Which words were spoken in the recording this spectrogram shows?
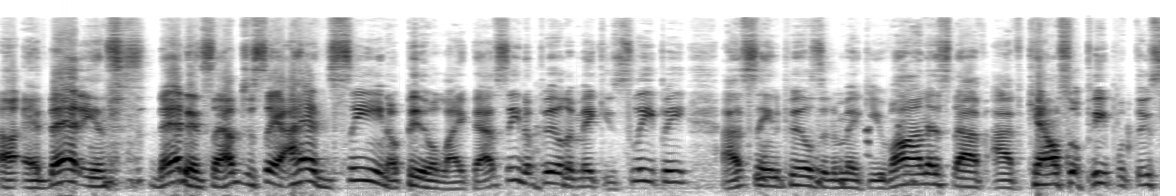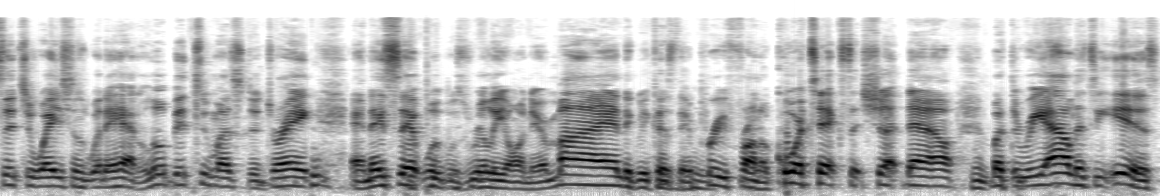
uh, and that is that inside. I'm just saying I hadn't seen a pill like that. I've seen a pill that make you sleepy. I've seen pills that make you honest. I've I've counseled people through situations where they had a little bit too much to drink and they said what was really on their mind because their prefrontal cortex had shut down. But the reality is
